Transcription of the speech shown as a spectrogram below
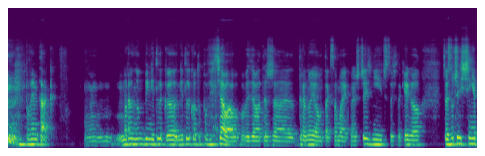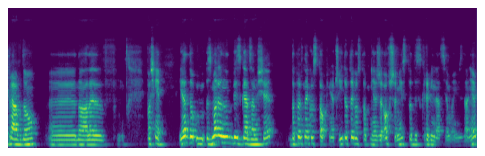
Powiem tak. Mm, Maren Lundby nie tylko, nie tylko to powiedziała, bo powiedziała też, że trenują tak samo jak mężczyźni, czy coś takiego, co jest oczywiście nieprawdą, yy, no ale właśnie ja do, z Maren Lundby zgadzam się do pewnego stopnia, czyli do tego stopnia, że owszem, jest to dyskryminacja moim zdaniem,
